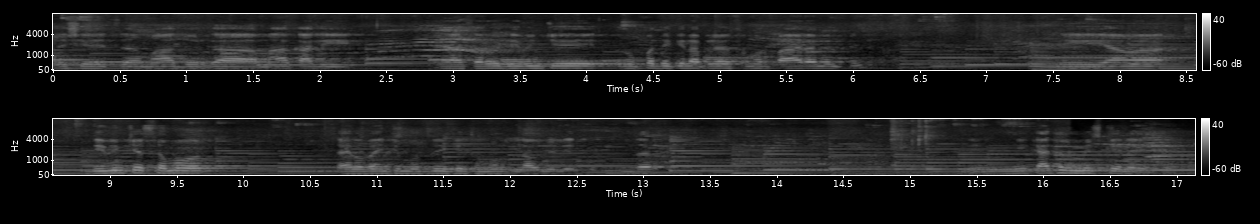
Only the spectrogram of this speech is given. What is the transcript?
तसेच महादुर्गा महाकाली या सर्व देवींचे रूप देखील आपल्याला समोर पाहायला मिळतील. आणि या देवींच्या समोर साईबाबांची मूर्ती देखील समोर लावलेली आहे सुंदर. मी काहीतरी मिस केलं इथे.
